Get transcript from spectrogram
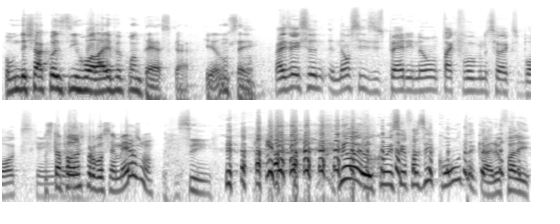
Vamos deixar a coisa se enrolar e ver o que acontece, cara. Porque eu não sei. Mas aí você não se desespere e não taque fogo no seu Xbox. Que você ainda... tá falando isso pra você mesmo? Sim. Não, eu comecei a fazer conta, cara. Eu falei,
